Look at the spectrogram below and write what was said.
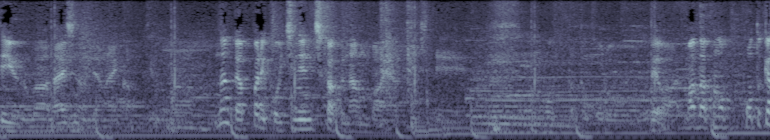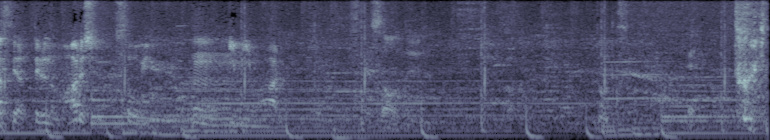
ていうのが大事なんじゃないかっていうのは、なんかやっぱりこう1年近くナンバーやってきて思ったところではまだこのポッドキャストやってるのもある種そういう意味もあると思うんですけど、そうね。どうですか？えとか言って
